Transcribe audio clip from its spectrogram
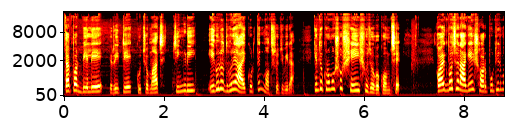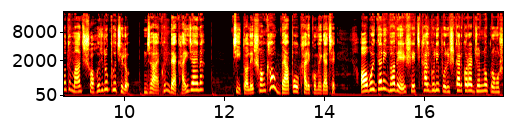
তারপর বেলে, রিটে, কুচো মাছ, চিংড়ি এগুলো ধরে আয় করতেন মৎস্যজীবীরা। কিন্তু ক্রমশ সেই সুযোগও কমছে। কয়েক বছর আগে সরপুঁটির মতো মাছ সহজলভ্য ছিল, যা এখন দেখাই যায় না। চিতলের সংখ্যাও ব্যাপক হারে কমে গেছে। অবৈজ্ঞানিকভাবে সেচখালগুলি পরিষ্কার করার জন্য ক্রমশ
